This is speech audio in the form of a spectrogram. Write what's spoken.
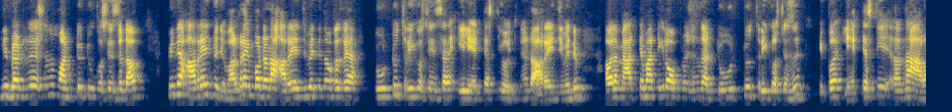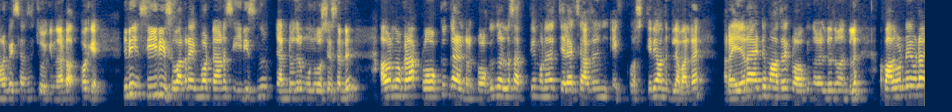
ഇനി ബ്ലഡ് റിലേഷനും വൺ ടു ടു ക്വസ്റ്റ്യൻസ് ഉണ്ടാവും. പിന്നെ അറേഞ്ച്മെന്റ് വളരെ ഇമ്പോർട്ടന്റ് ആണ്. അറേഞ്ച്മെന്റ് നമുക്ക് എത്രയാ? ടു ടു ത്രീ ക്വസ്റ്റ്യൻസ് ആണ് ഈ ലേറ്റസ്റ്റ് ചോദിക്കുന്നത് അറേഞ്ച്മെന്റും അതുപോലെ mathematical operations two to three questions ഇപ്പൊ ലേറ്റസ്റ്റ് എന്ന ആർ ആർ ബി എക്സാംസ് ചോദിക്കുന്നത് കേട്ടോ. ഓക്കെ ഇനി സീരീസ് വളരെ ഇമ്പോർട്ടന്റ് ആണ്. സീരീസിന് രണ്ട് മുതൽ മൂന്ന് ക്വസ്റ്റ്യൻസ് ഉണ്ട്. അതുപോലെ നോക്കണം ക്ലോക്കും കലണ്ടർ ക്ലോക്കും കലണ്ടർ സത്യം പറഞ്ഞാൽ ചില എക്സാമിന് ക്വസ്റ്റ്യൻ വന്നിട്ടില്ല. വളരെ റെയർ ആയിട്ട് മാത്രമേ ക്ലോക്കിംഗ് കലണ്ടർ വന്നിട്ടുള്ളൂ. അപ്പൊ അതുകൊണ്ട് ഇവിടെ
